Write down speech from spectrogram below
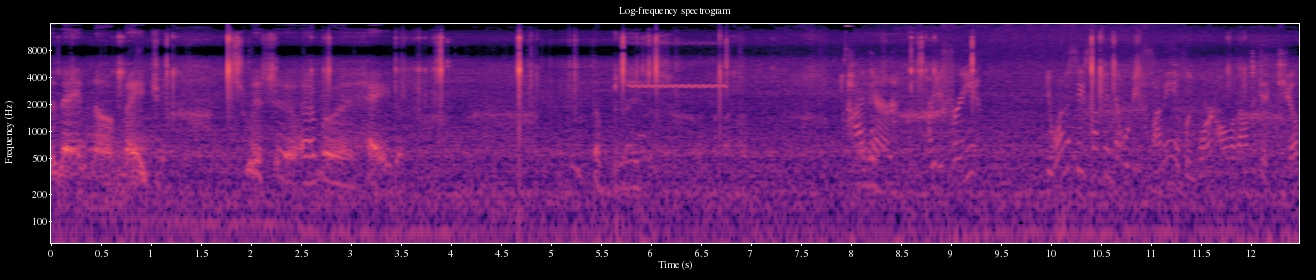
It ain't no major. Switcher ever a hater. The Blazers. Hi there. Are you free? You want to see something that would be funny if we weren't all about to get killed?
